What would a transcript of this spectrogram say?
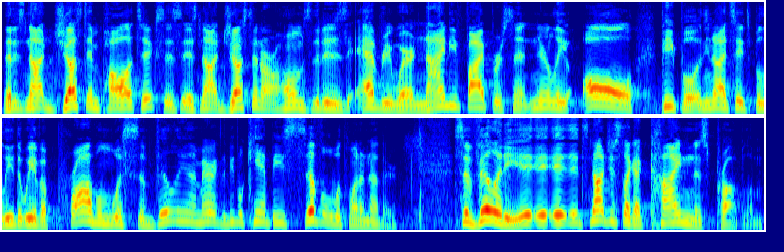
That it's not just in politics, it's, it's not just in our homes, that it is everywhere. 95%, nearly all people in the United States believe that we have a problem with civility in America, that people can't be civil with one another civility it, it, it's not just like a kindness problem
